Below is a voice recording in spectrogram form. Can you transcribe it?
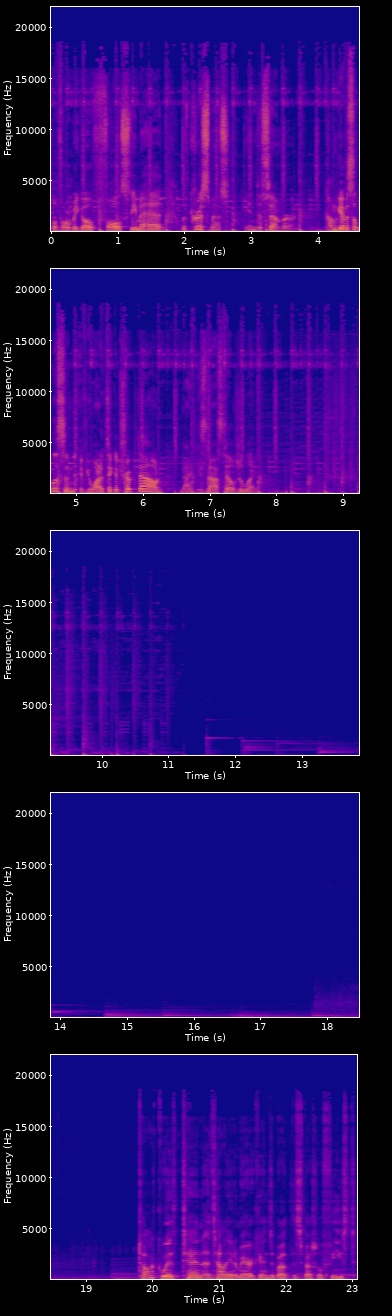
before we go full steam ahead with Christmas in December. Come give us a listen if you want to take a trip down 90s Nostalgia Lane. Talk with 10 Italian Americans about the special feast,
